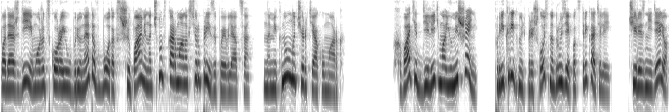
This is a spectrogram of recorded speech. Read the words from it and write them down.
Подожди, может, скоро и у брюнетов в ботах с шипами начнут в карманах сюрпризы появляться. Намекнул на чертяку Марк. Хватит делить мою мишень. Прикрикнуть пришлось на друзей-подстрекателей. Через неделю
